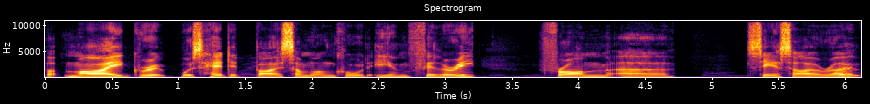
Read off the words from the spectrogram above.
But my group was headed by someone called Ian Fillery from uh, CSIRO.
